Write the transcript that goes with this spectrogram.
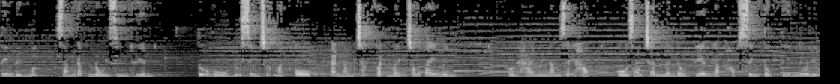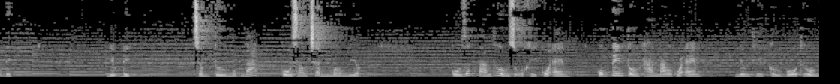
tin đến mức Dám đập nồi dìm thuyền. Tự hồ nữ sinh trước mặt cô Đã nắm chắc vận mệnh trong tay mình. Hơn 20 năm dạy học, Cô giáo Trần lần đầu tiên gặp học sinh tự tin như Liễu Địch. Liễu Địch trầm tư một lát, cô giáo Trần mở miệng. Cô rất tán thưởng dũng khí của em, cũng tin tưởng khả năng của em, nhưng thi cử vô thường,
